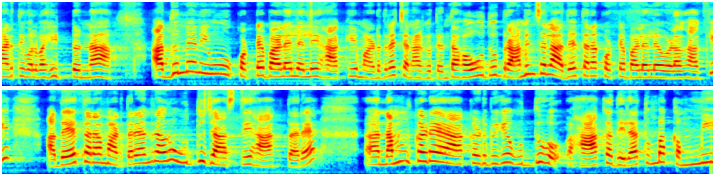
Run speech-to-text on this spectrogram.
ಮಾಡ್ತೀವಲ್ವ ಹಿಟ್ಟನ್ನು? ಅದನ್ನೇ ನೀವು ಕೊಟ್ಟೆ ಬಾಳೆಲೆಯಲ್ಲಿ ಹಾಕಿ ಮಾಡಿದ್ರೆ ಚೆನ್ನಾಗುತ್ತೆ ಅಂತ. ಹೌದು, ಬ್ರಾಹ್ಮಿನ್ಸ್ ಎಲ್ಲ ಅದೇ ಥರ ಕೊಟ್ಟೆ ಬಾಳೆಲೆ ಒಳಗೆ ಹಾಕಿ ಅದೇ ಥರ ಮಾಡ್ತಾರೆ. ಅಂದರೆ ಅವರು ಉದ್ದು ಜಾಸ್ತಿ ಹಾಕ್ತಾರೆ. ನಮ್ಮ ಕಡೆ ಆ ಕಡುಬಿಗೆ ಉದ್ದು ಹಾಕೋದಿಲ್ಲ. ತುಂಬ ಕಮ್ಮಿ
